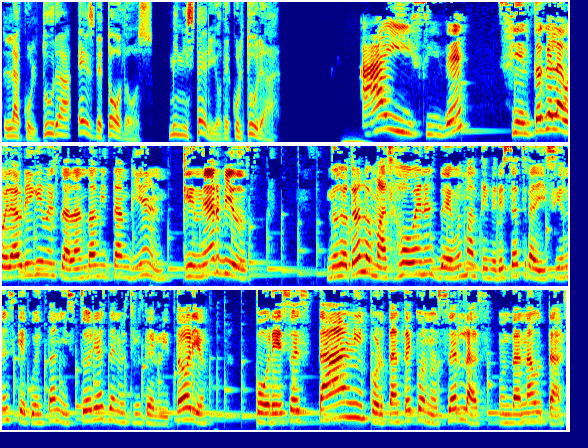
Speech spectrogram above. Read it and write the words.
La cultura es de todos. Ministerio de Cultura. Ay, ¿sí ve? Siento que la abuela Brigui me está dando a mí también. ¡Qué nervios! Nosotros los más jóvenes debemos mantener estas tradiciones que cuentan historias de nuestro territorio. Por eso es tan importante conocerlas, ondanautas.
